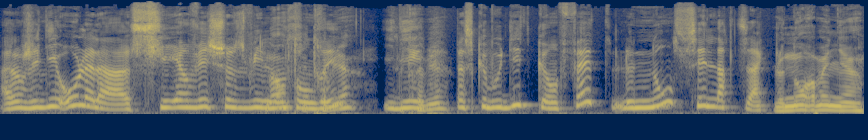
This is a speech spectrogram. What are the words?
Alors j'ai dit, oh là là, si Hervé Choseville l'entendrait, il dit, parce que vous dites qu'en fait, le nom, c'est l'Artsakh. Le nom arménien.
